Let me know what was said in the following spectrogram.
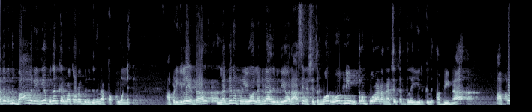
அது வந்து பாவ ரீதியா புதன் கர்மா தொடர்பு இருக்குதுன்னு அர்த்தம். ஒண்ணு. அப்படி இல்லை என்றால் லக்ன புள்ளியோ லக்னாதிபதியோ ராசி நட்சத்திரமோ ரோகிணி உத்தரம் பூராட நட்சத்திரத்துல இருக்குது அப்படின்னா அப்போ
